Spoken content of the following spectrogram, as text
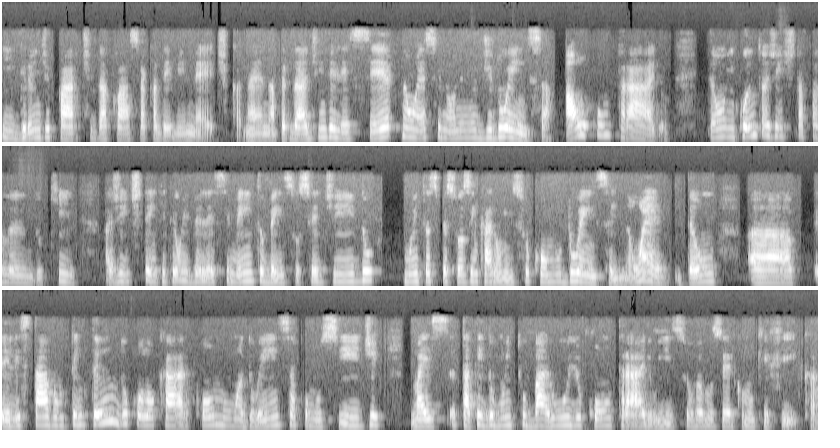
e grande parte da classe acadêmica médica, né? Na verdade, envelhecer não é sinônimo de doença, ao contrário. Então, enquanto a gente está falando que a gente tem que ter um envelhecimento bem sucedido, muitas pessoas encaram isso como doença, e não é. Então, uh, eles estavam tentando colocar como uma doença, como o CID, mas está tendo muito barulho contrário isso, vamos ver como que fica.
